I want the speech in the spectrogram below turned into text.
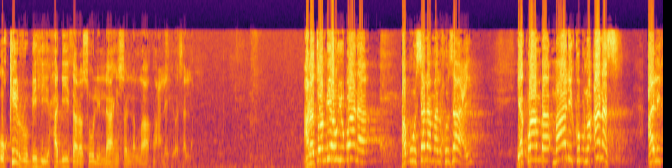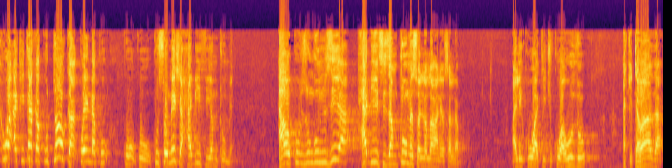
uqiru bihi haditha rasulillahi salllahu alaihi wasallam anatuambia huyu bwana abu salama alkhuzai ya kwamba malik bnu anas alikuwa akitaka kutoka kwenda ku, ku, ku, kusomesha hadithi ya mtume au kuzungumzia hadithi za mtume salllah alehi wasallam. Alikuwa akichukua udhu akitawadha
